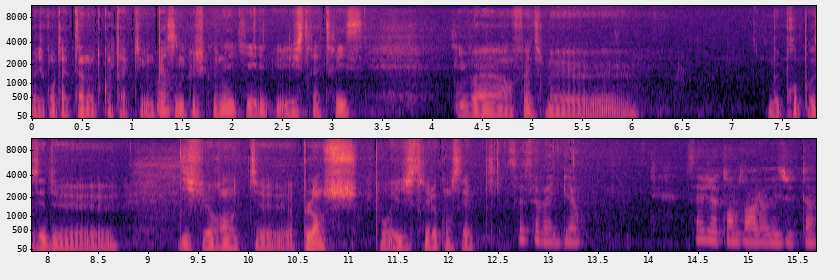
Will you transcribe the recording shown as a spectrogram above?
J'ai contacté un autre contact, une personne que je connais qui est illustratrice, qui va en fait me, me proposer de différentes euh, planches pour illustrer le concept. Ça, ça va être bien. Ça, j'attends de voir le résultat.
